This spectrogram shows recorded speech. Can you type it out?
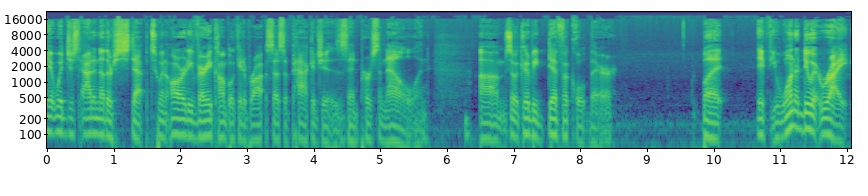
it would just add another step to an already very complicated process of packages and personnel, and um, so it could be difficult there. But if you want to do it right,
